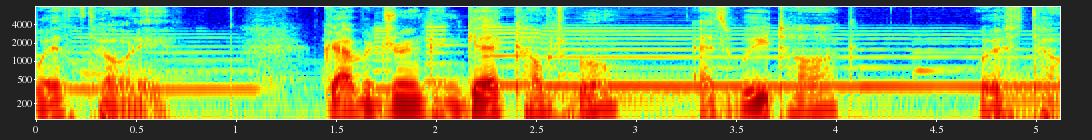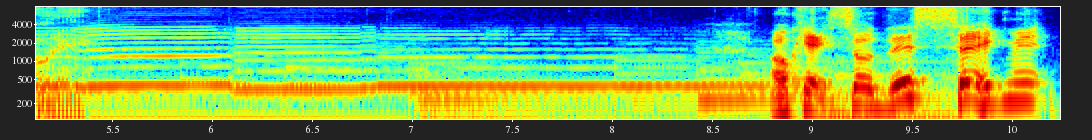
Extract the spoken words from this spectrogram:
with Tony. Grab a drink and get comfortable as we talk with Tony. Okay, so this segment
